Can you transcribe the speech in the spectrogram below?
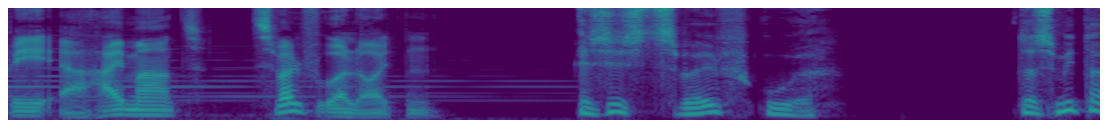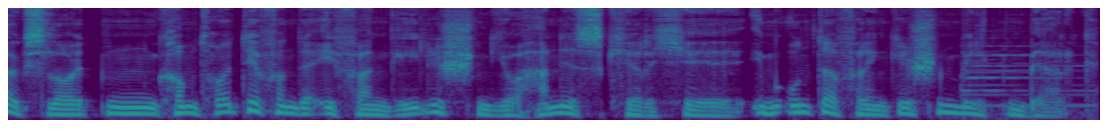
BR Heimat, 12 Uhr läuten. Es ist 12 Uhr. Das Mittagsläuten kommt heute von der evangelischen Johanneskirche im unterfränkischen Miltenberg.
